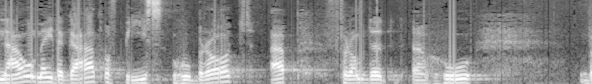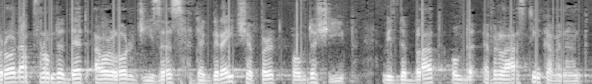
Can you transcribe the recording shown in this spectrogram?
Now may the God of peace, who brought up from the uh, who brought up from the dead our Lord Jesus, the great shepherd of the sheep, with the blood of the everlasting covenant,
